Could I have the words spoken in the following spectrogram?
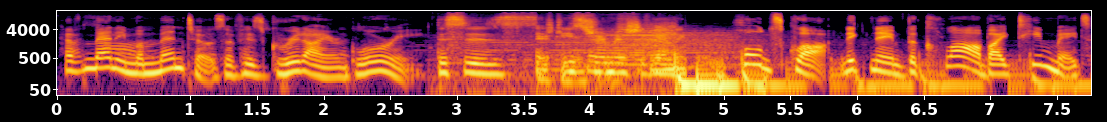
have many mementos of his gridiron glory. This is Eastern Michigan. Holtzclaw, nicknamed the Claw by teammates,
